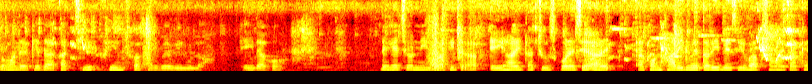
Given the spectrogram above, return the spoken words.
তোমাদেরকে দেখাচ্ছি ফিঞ্চ পাখির বেবিগুলো এই দেখো। দেখেছ নীল পাখিটা এই হাঁড়িটা চুজ করেছে আর এখন হাঁড়ির ভেতরেই বেশিরভাগ সময় থাকে।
